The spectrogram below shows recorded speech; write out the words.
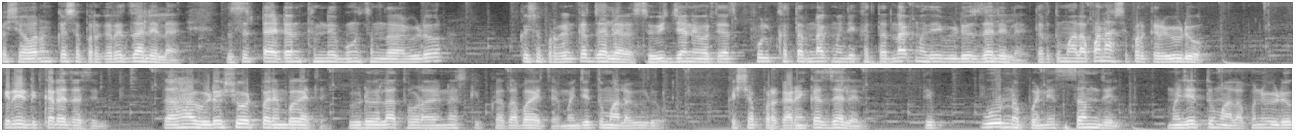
कशावर आणि कशा प्रकारे झालेला आहे. तसेच टायटन थंबने बघून समजा व्हिडिओ कशा प्रकारे कसं झालेला आहे. सव्वीस जानेवारी आज फुल खतरनाक म्हणजे खतरनाकमध्ये व्हिडिओ झालेला आहे. तर तुम्हाला पण अशा प्रकारे व्हिडिओ क्रिएट करायचा असेल तर हा व्हिडिओ शेवटपर्यंत बघायचा आहे. व्हिडिओला थोडा वेळ स्किप करता बघायचा आहे. म्हणजे तुम्हाला व्हिडिओ कशा प्रकारे कसं झालेलं ते पूर्णपणे समजेल. म्हणजे तुम्हाला पण व्हिडिओ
